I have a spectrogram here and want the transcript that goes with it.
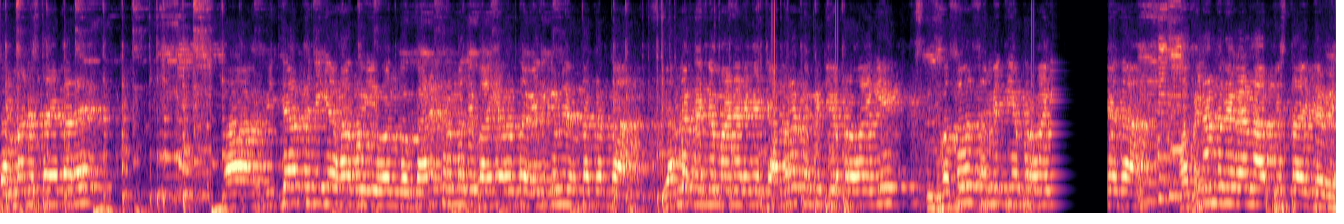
ಸನ್ಮಾನಿಸ್ತಾ ಇದ್ದಾರೆ. ಆ ವಿದ್ಯಾರ್ಥಿನಿಗೆ ಹಾಗೂ ಈ ಒಂದು ಕಾರ್ಯಕ್ರಮದಲ್ಲಿ ಭಾಗಿಯಾದಂತಹ ವೇದಿಕೆ ಇರತಕ್ಕಂಥ ಎಲ್ಲ ಗಣ್ಯಮಾನ್ಯರಿಗೆ ಜಾತ್ರಾ ಕಮಿಟಿಯ ಪರವಾಗಿ ಬಸವ ಸಮಿತಿಯ ಪರವಾಗಿ ಅಭಿನಂದನೆಗಳನ್ನು ಅರ್ಪಿಸ್ತಾ ಇದ್ದೇವೆ.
